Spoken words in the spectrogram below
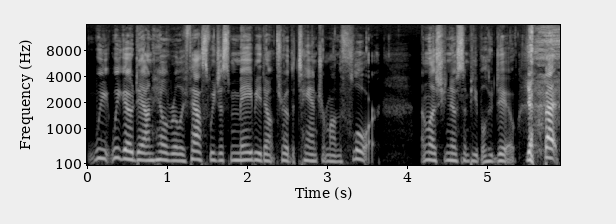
we, we go downhill really fast we just maybe don't throw the tantrum on the floor unless you know some people who do but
